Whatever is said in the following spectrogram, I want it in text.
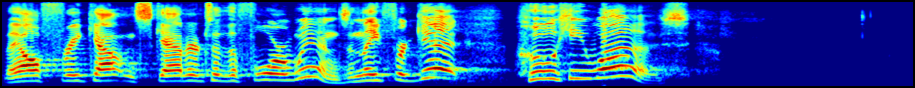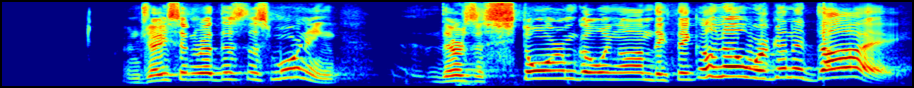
they all freak out and scatter to the four winds, and they forget who he was. And Jason read this this morning. There's a storm going on. They think, oh no, we're going to die.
